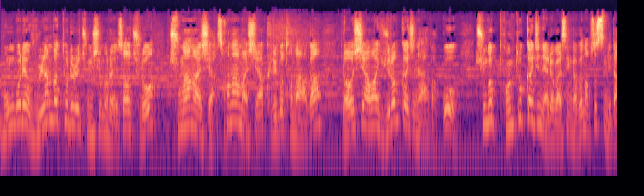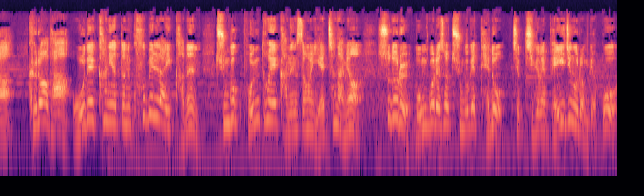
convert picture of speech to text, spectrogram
몽골의 울란바토르를 중심으로 해서 주로 중앙아시아, 서남아시아 그리고 더 나아가 러시아 와 유럽까지 나아갔고 중국 본토까지 내려갈 생각은 없었습니다. 그러다 5대 칸이었던 쿠빌라이 칸은 중국 본토의 가능성을 예찬하며 수도를 몽골에서 중국의 대도, 즉 지금의 베이징으로 옮겼고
